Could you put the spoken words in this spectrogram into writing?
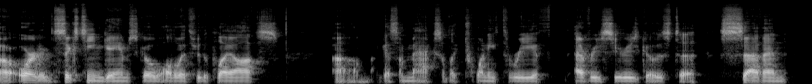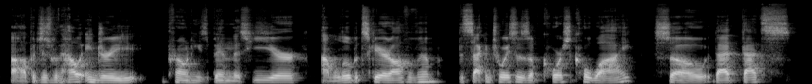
uh, or 16 games go all the way through the playoffs? Um, I guess a max of like 23 if every series goes to seven. Uh, but just with how injury prone he's been this year, I'm a little bit scared off of him. The second choice is, of course, Kawhi. So that that's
